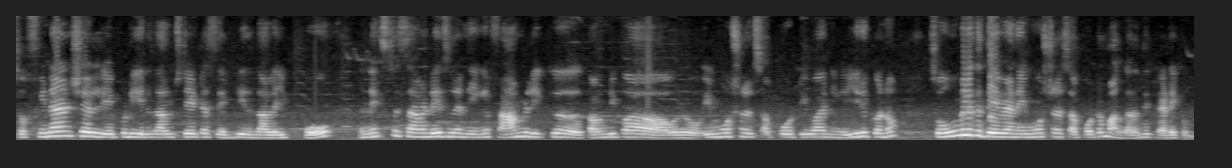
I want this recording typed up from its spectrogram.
ஸோ ஃபினான்ஷியல் எப்படி இருந்தாலும் ஸ்டேட்டஸ் எப்படி இருந்தாலும் இப்போது நெக்ஸ்ட் செவன் டேஸில் நீங்கள் ஃபேமிலிக்கு கண்டிப்பாக ஒரு இமோஷனல் சப்போர்ட்டிவாக நீங்கள் இருக்கணும். ஸோ உங்களுக்கு தேவையான இமோஷனல் சப்போர்ட்டும் அங்கேருந்து கிடைக்கும்.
